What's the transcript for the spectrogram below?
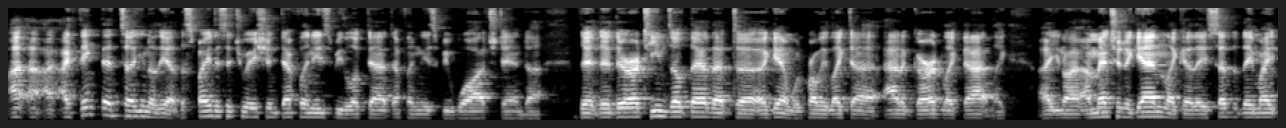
I, I I think that uh, you know yeah the Spida situation definitely needs to be looked at, definitely needs to be watched, and uh, there, there, there are teams out there that uh, again would probably like to add a guard like that. Like uh, you know I, I mentioned again, like uh, they said that they might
